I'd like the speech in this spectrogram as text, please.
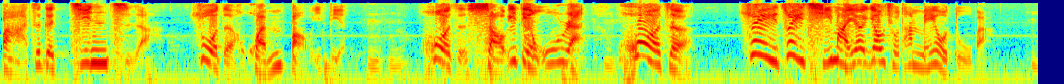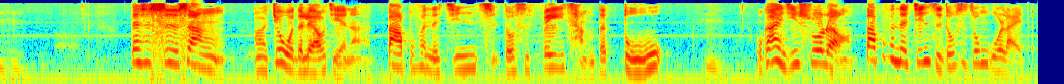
把这个金子啊做的环保一点，嗯哼或者少一点污染，嗯或者最最起码要要求它没有毒吧。但是事实上，啊、就我的了解呢，大部分的金子都是非常的毒。嗯我刚才已经说了，大部分的金子都是中国来的。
